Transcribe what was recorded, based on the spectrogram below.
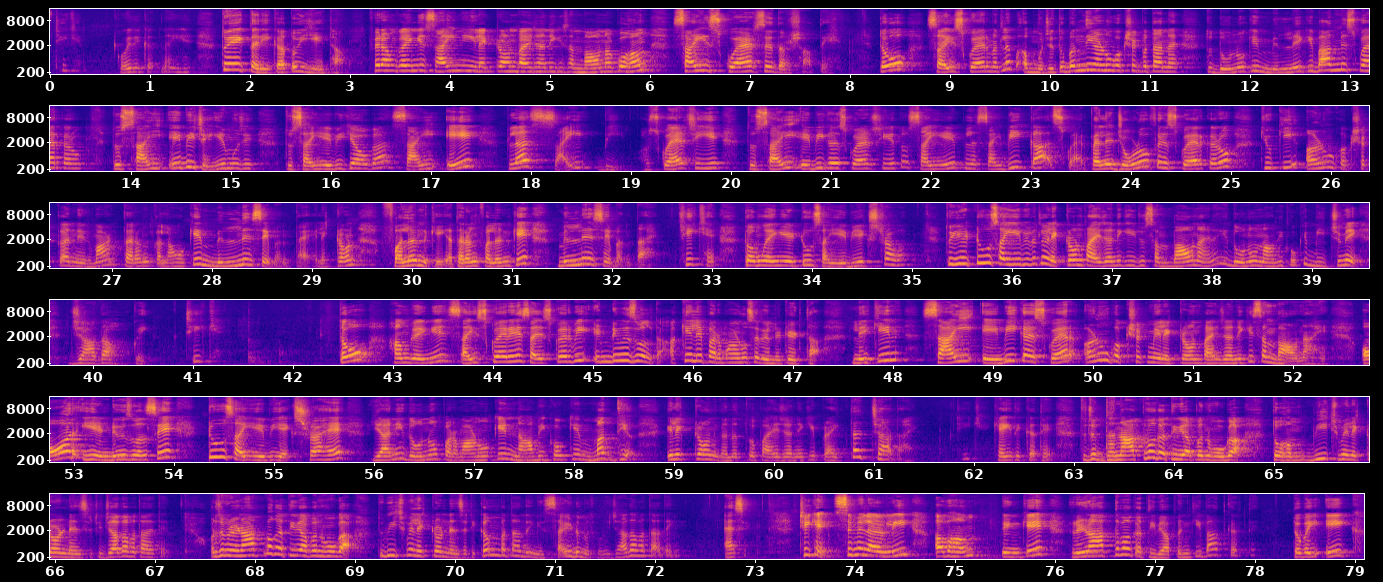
ठीक है? कोई दिक्कत नहीं है। तो एक तरीका तो ये था। फिर हम कहेंगे साई नहीं इलेक्ट्रॉन पाए जाने की संभावना को हम साई स्क्वायर से दर्शाते हैं। तो साई स्क्वायर मतलब अब मुझे तो बंदी अणु कक्षक बताना है तो दोनों के मिलने के बाद में स्क्वायर करो। तो साई ए भी चाहिए मुझे तो साई ए भी क्या होगा? Psi A plus psi B. और स्क्वायर चाहिए तो साई ए बी का स्क्वायर चाहिए तो psi A plus psi B का स्क्वायर पहले जोड़ो, फिर स्क्वायर करो, क्योंकि अणु कक्षक का निर्माण तरंग कलाओं के मिलने से बनता है। इलेक्ट्रॉन फलन के या तरंग फलन के मिलने से बनता है। ठीक है तो हम कहेंगे ये two psi A B extra हुआ। तो ये टू साई ए बी मतलब इलेक्ट्रॉन पाए जाने की जो संभावना है ना, ये दोनों नाविकों के बीच में ज़्यादा हो गई, ठीक है। तो हम कहेंगे साई स्क्वायर है साई स्क्वायर भी इंडिविजुअल था, अकेले परमाणु से रिलेटेड था, लेकिन साई ए बी का स्क्वायर अणु कक्षक में इलेक्ट्रॉन पाए जाने की संभावना है। और ये इंडिविजुअल से two psi A B extra है, यानी दोनों परमाणुओं के नाभिकों के मध्य इलेक्ट्रॉन घनत्व पाए जाने की प्रायिकता ज़्यादा है। ठीक है, क्या ही दिक्कत है? तो जब धनात्मक अतिव्यापन होगा तो हम बीच में इलेक्ट्रॉन डेंसिटी ज़्यादा बता देते हैं। और जब ऋणात्मक अतिव्यापन होगा तो बीच में इलेक्ट्रॉन डेंसिटी कम बता देंगे साइड में थोड़ी ज़्यादा बता देंगे। ऐसे। ठीक है सिमिलरली अब हम इनके ऋणात्मक अतिव्यापन की बात करते हैं। तो भाई एक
